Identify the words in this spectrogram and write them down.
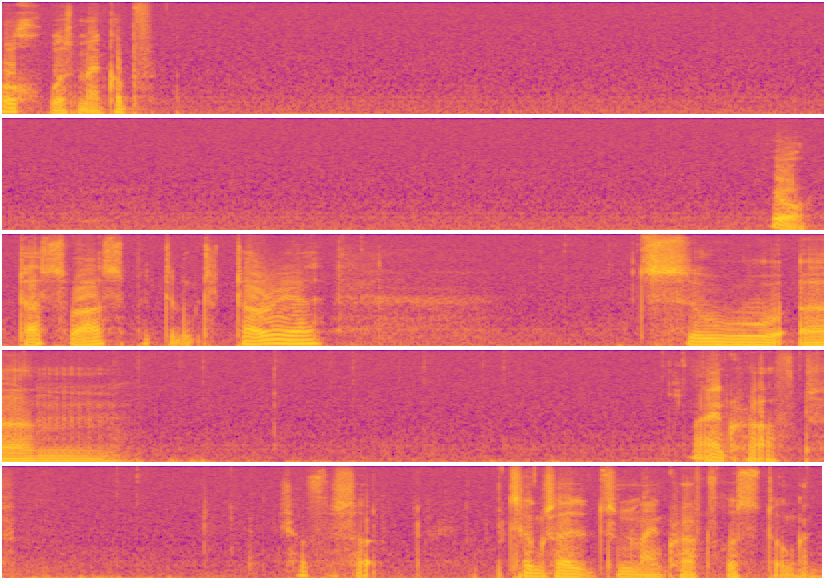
Hoch, wo ist mein Kopf? Jo, das war's mit dem Tutorial zu ähm, Minecraft. Ich hoffe es hat. Beziehungsweise zu Minecraft-Rüstungen.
